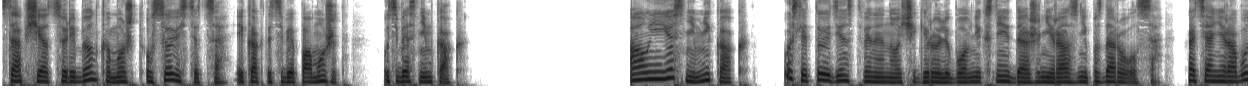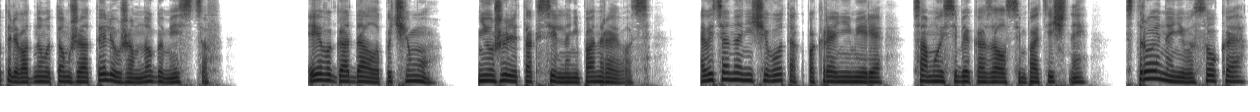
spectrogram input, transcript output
«Сообщи отцу ребенка, может усовеститься и как-то тебе поможет. У тебя с ним как?» А у нее с ним никак. После той единственной ночи герой-любовник с ней даже ни разу не поздоровался — хотя они работали в одном и том же отеле уже много месяцев. Эва гадала, почему. Неужели так сильно не понравилось? А ведь она ничего так, по крайней мере, самой себе казалась симпатичной, стройная, невысокая.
